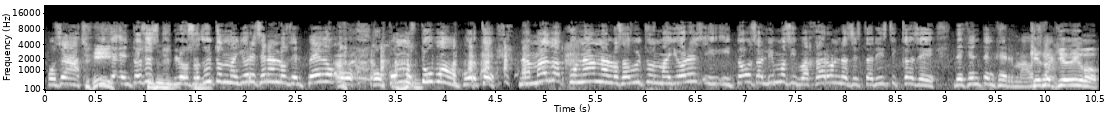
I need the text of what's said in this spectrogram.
O sea, Sí. y- entonces los adultos mayores eran los del pedo, o, o cómo estuvo, porque nada más vacunaron a los adultos mayores y, y todos salimos y bajaron las estadísticas de, de gente enferma. o ¿Qué es lo que yo digo?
